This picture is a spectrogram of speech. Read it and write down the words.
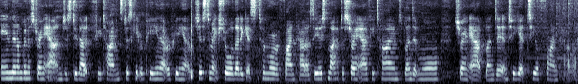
And then I'm going to strain it out and just do that a few times. Just keep repeating that repeating that just to make sure that it gets to more of a fine powder. So you just might have to strain it out a few times blend it more strain it out blend it until you get to your fine powder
